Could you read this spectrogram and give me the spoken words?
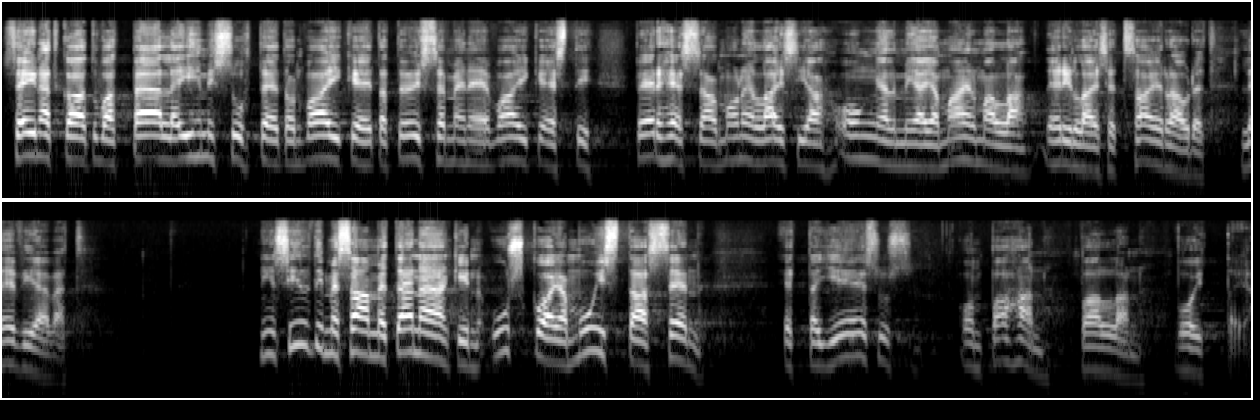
Seinät kaatuvat päälle, ihmissuhteet on vaikeita, töissä menee vaikeasti, perheessä on monenlaisia ongelmia ja maailmalla erilaiset sairaudet leviävät. Niin silti me saamme tänäänkin uskoa ja muistaa sen, että Jeesus on pahan vallan voittaja.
